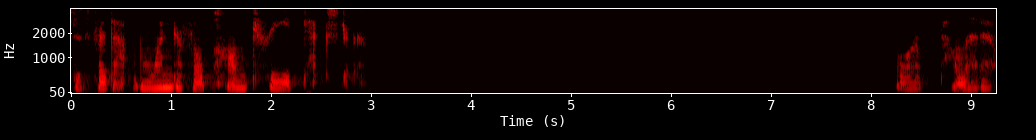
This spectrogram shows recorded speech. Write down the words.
Just for that wonderful palm tree texture. Or palmetto.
